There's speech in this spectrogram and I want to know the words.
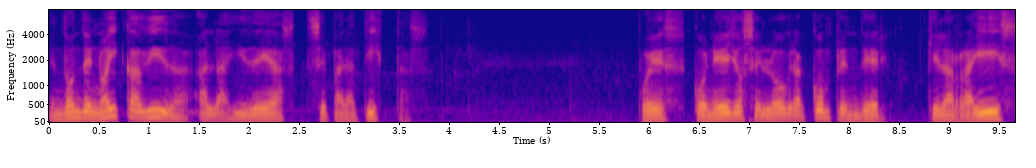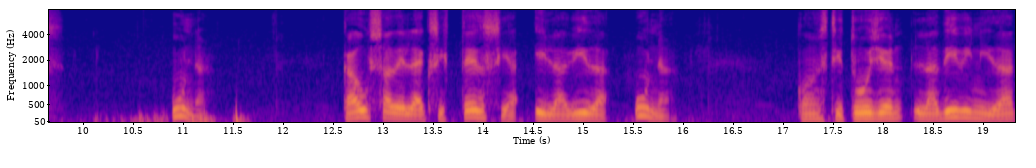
en donde no hay cabida a las ideas separatistas, pues con ello se logra comprender que la raíz una, causa de la existencia y la vida una, constituyen la divinidad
